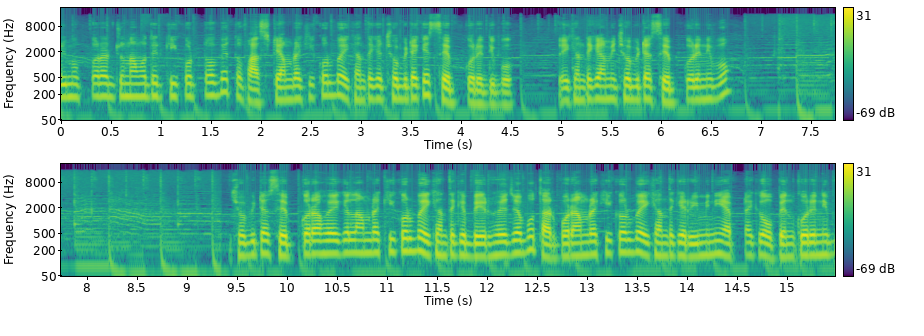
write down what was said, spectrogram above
রিমুভ করার জন্য আমাদের কি করতে হবে? তো ফার্স্টে আমরা কি করব? এখান থেকে ছবিটাকে সেভ করে দিব। তো এখান থেকে আমি ছবিটা সেভ করে নিব। ছবিটা সেভ করা হয়ে গেলে আমরা কি করব? এখান থেকে বের হয়ে যাব। তারপরে আমরা কি করব? এখান থেকে রিমিনি অ্যাপটাকে ওপেন করে নিব।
